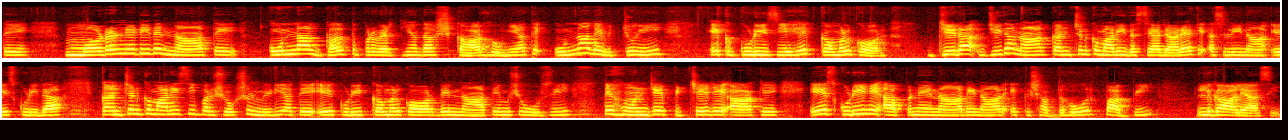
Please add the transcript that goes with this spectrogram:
ਤੇ ਮਾਡਰਨਿਟੀ ਦੇ ਨਾਂ ਤੇ ਉਹਨਾਂ ਗਲਤ ਪ੍ਰਵਿਰਤੀਆਂ ਦਾ ਸ਼ਿਕਾਰ ਹੋ ਗਈਆਂ ਤੇ ਉਹਨਾਂ ਦੇ ਵਿੱਚੋਂ ਹੀ ਇੱਕ ਕੁੜੀ ਸੀ ਇਹ ਕਮਲ ਕੌਰ, ਜਿਹੜਾ ਜਿਹਦਾ ਨਾਂ ਕੰਚਨ ਕੁਮਾਰੀ ਦੱਸਿਆ ਜਾ ਰਿਹਾ ਕਿ ਅਸਲੀ ਨਾਂ ਇਸ ਕੁੜੀ ਦਾ ਕੰਚਨ ਕੁਮਾਰੀ ਸੀ, ਪਰ ਸੋਸ਼ਲ ਮੀਡੀਆ ਤੇ ਇਹ ਕੁੜੀ ਕਮਲ ਕੌਰ ਦੇ ਨਾਂ ਤੇ ਮਸ਼ਹੂਰ ਸੀ ਤੇ ਹੁਣ ਜੇ ਪਿੱਛੇ ਜੇ ਆ ਕੇ ਇਸ ਕੁੜੀ ਨੇ ਆਪਣੇ ਨਾਂ ਦੇ ਨਾਲ ਇੱਕ ਸ਼ਬਦ ਹੋਰ ਭਾਬੀ ਲਗਾ ਲਿਆ ਸੀ।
